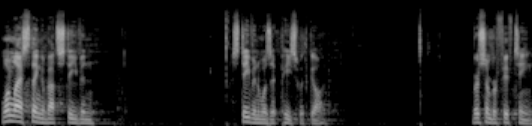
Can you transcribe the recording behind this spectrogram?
One last thing about Stephen Stephen was at peace with God. Verse number 15.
